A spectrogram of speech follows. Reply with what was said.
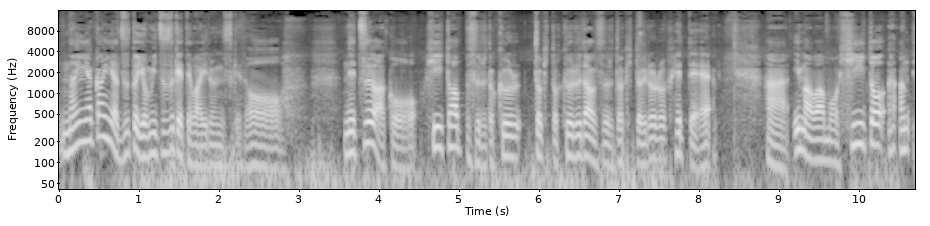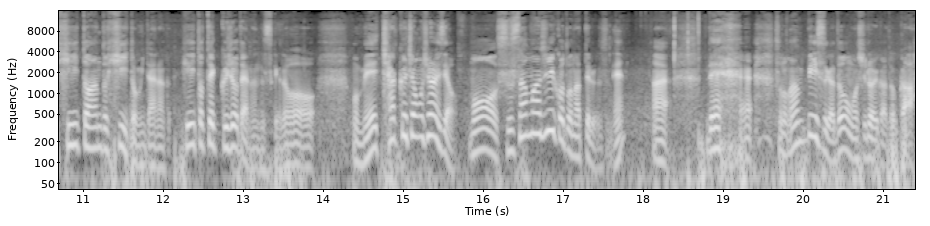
なんやかんやずっと読み続けてはいるんですけど、熱はこう、ヒートアップするとクール、時とクールダウンする時といろいろ経て、はい、今はもうヒート、ヒートヒートみたいな、ヒートテック状態なんですけど、もうめちゃくちゃ面白いんですよ。もう凄まじいことになってるんですね。はい。で、そのワンピースがどう面白いかとか、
